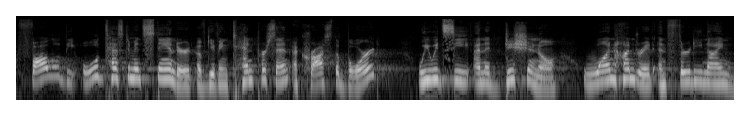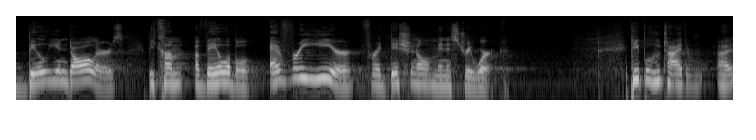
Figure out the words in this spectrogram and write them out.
followed the Old Testament standard of giving 10% across the board, we would see an additional $139 billion become available every year for additional ministry work. People who tithe, uh,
